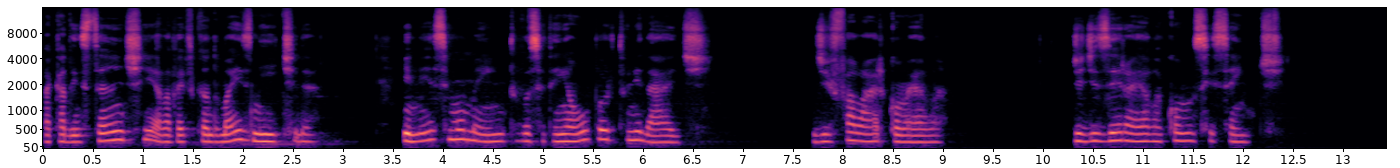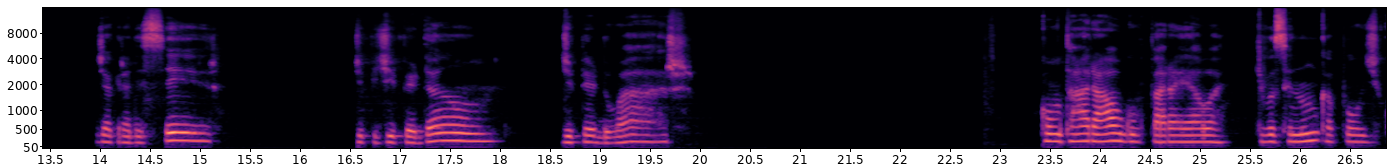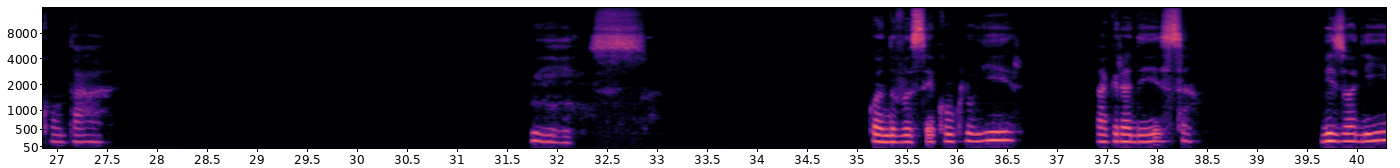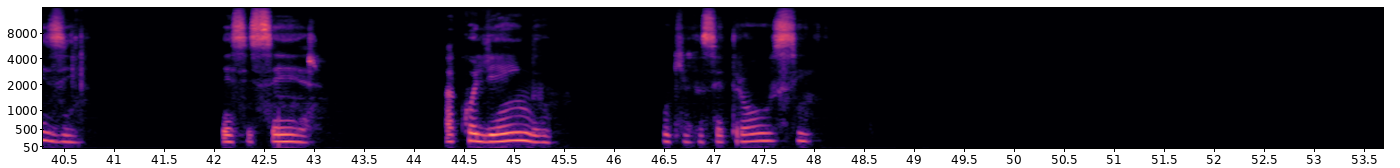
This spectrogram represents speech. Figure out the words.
A cada instante ela vai ficando mais nítida e nesse momento você tem a oportunidade de falar com ela, de dizer a ela como se sente, de agradecer, de pedir perdão, de perdoar, contar algo para ela que você nunca pôde contar. Isso. Quando você concluir, agradeça, visualize esse ser acolhendo o que você trouxe.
